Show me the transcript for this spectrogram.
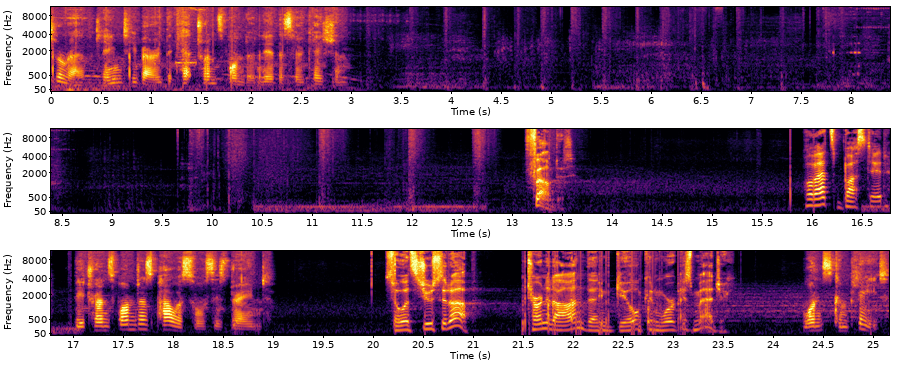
Vehn Terev claimed he buried the Kett transponder near this location. Found it. Well, that's busted. The transponder's power source is drained. So let's juice it up. Turn it on, then Gil can work his magic. Once complete,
